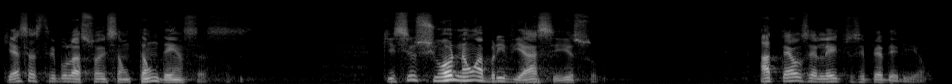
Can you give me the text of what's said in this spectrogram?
que essas tribulações são tão densas, que se o Senhor não abreviasse isso, até os eleitos se perderiam.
